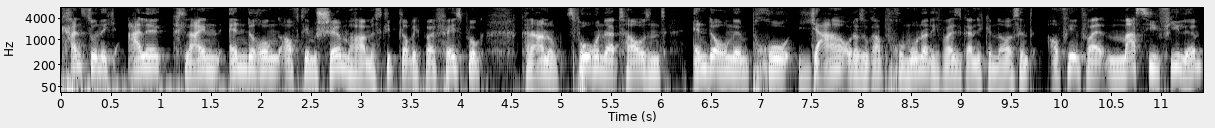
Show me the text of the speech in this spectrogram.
kannst du nicht alle kleinen Änderungen auf dem Schirm haben. Es gibt, glaube ich, bei Facebook, keine Ahnung, 200.000 Änderungen pro Jahr oder sogar pro Monat. Ich weiß es gar nicht genau. Es sind auf jeden Fall massiv viele.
